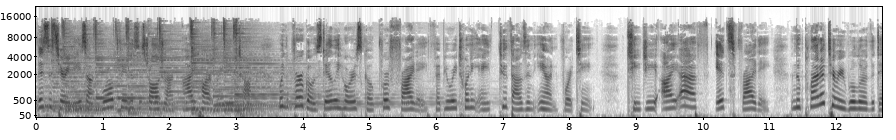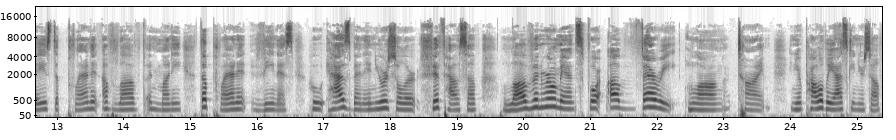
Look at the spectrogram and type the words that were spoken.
This is Terry Nazon, world famous astrologer on iHeartRadio Talk, with Virgo's daily horoscope for Friday, February 28, 2014. TGIF, it's Friday, and the planetary ruler of the day is the planet of love and money, the planet Venus, who has been in your solar fifth house of love and romance for a very long time. And you're probably asking yourself,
